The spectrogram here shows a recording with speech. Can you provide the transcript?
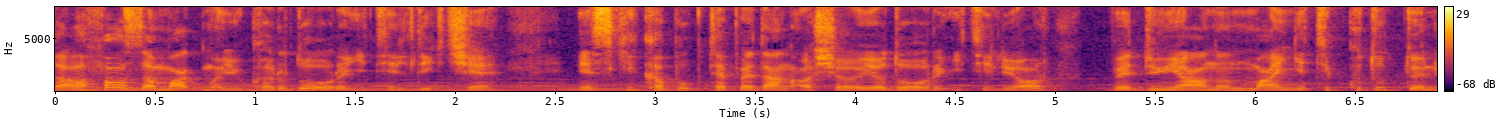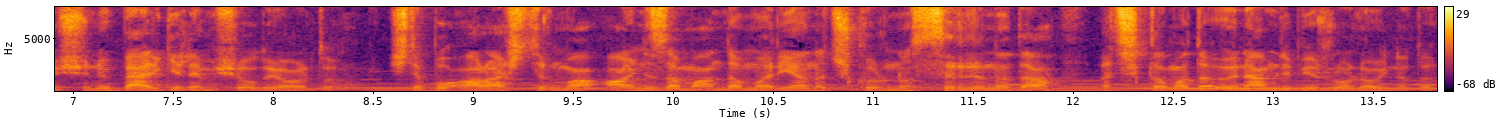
Daha fazla magma yukarı doğru itildikçe eski kabuk tepeden aşağıya doğru itiliyor ve dünyanın manyetik kutup dönüşünü belgelemiş oluyordu. İşte bu araştırma aynı zamanda Mariana Çukuru'nun sırrını da açıklamada önemli bir rol oynadı.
